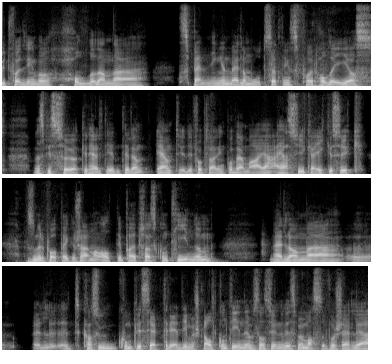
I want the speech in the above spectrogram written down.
utfordringen ved å holde denne spenningen mellom motsetningsforholdet i oss. Mens vi søker hele tiden til en entydig forklaring på hvem er jeg er. jeg syk, er jeg ikke syk? Som dere påpeker, så er man alltid på et slags kontinuum mellom eh, et ganske komplisert tredimensjonalt kontinuum sannsynligvis, med masse forskjellige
